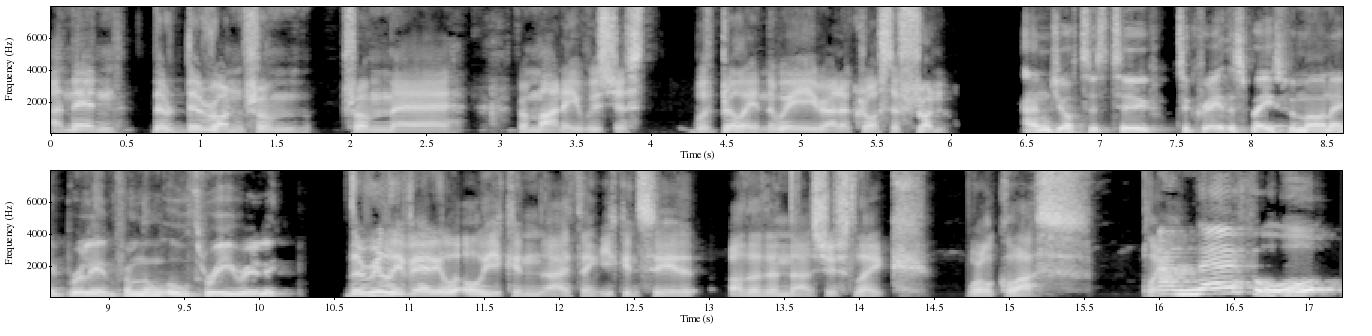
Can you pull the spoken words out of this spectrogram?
and then the the run from from uh, from Mane was just was brilliant. The way he ran across the front. and Jota's too to create the space for Mane. Brilliant from the, all three, really. There really very little you can I think you can say other than that's just like world class play. And therefore,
